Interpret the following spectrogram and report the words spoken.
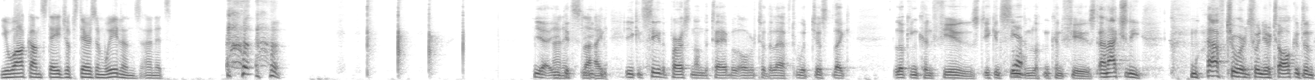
You walk on stage upstairs in whelan's and it's Yeah, you And could, you, like- could, you could see the person on the table over to the left with just like looking confused. You can see them looking confused. And actually, afterwards, when you're talking to them,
